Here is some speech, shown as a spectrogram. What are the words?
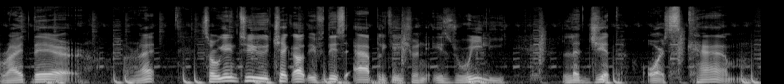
Right there. Alright, so we're going to check out if this application is really legit or scam.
